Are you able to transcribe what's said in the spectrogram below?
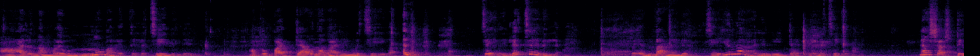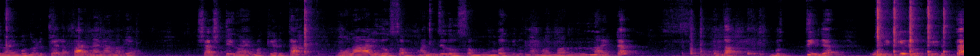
ആരും നമ്മളെ ഒന്നും പറയത്തില്ല. ചെയ്തില്ലേ? നമുക്ക് പറ്റാവുന്ന കാര്യങ്ങൾ ചെയ്യുക. അല്ലേ? ചെയ്തില്ല? ചെയ്തില്ല. അപ്പൊ എന്താണേലും ചെയ്യുന്ന കാര്യം നീറ്റായിട്ട് തന്നെ ചെയ്യണം. ഞാൻ ഷഷ്ടി നോയമ്പൊന്നും എടുക്കുകയല്ല കാരണം എന്നാണെന്നറിയാം ഷഷ്ടി നോയമ്പൊക്കെ എടുത്താൽ മൂന്നാൽ ദിവസം അഞ്ച് ദിവസം മുമ്പെങ്കിലും നമ്മൾ നന്നായിട്ട് എന്താ? വൃത്തിയിൽ ഒരിക്കലും ഒക്കെ എടുത്ത്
